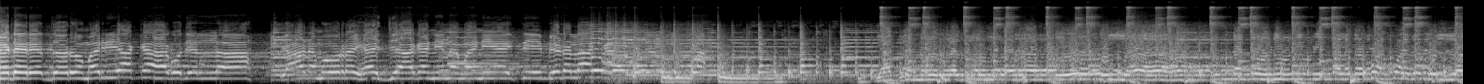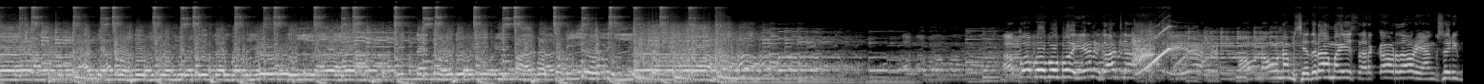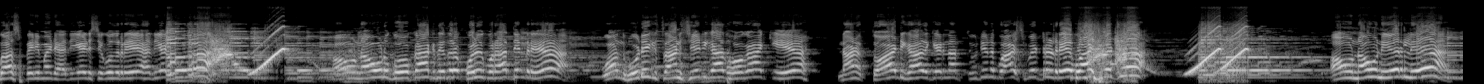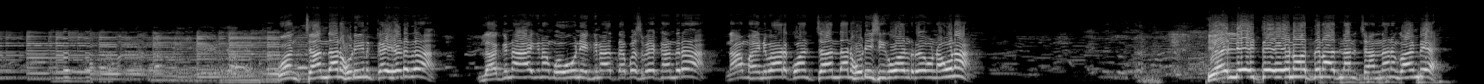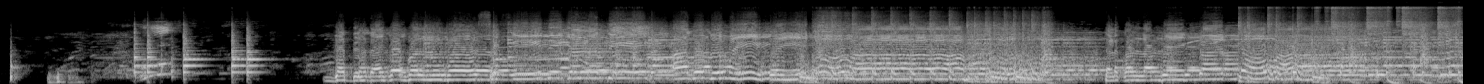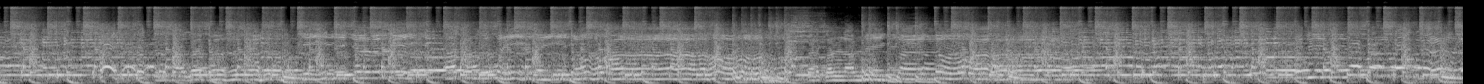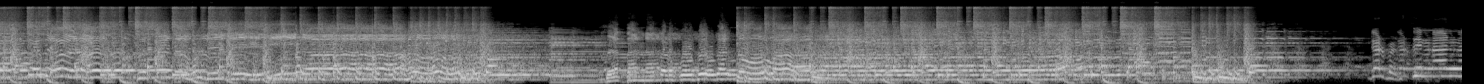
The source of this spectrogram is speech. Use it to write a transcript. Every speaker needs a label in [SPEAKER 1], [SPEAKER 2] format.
[SPEAKER 1] ಮೆಡರಿದ್ದರು ಮರಿಯಾಕ ಆಗುದಿಲ್ಲ. ಯಾಡ ಮೂರ ಹೆಜ್ಜಾಗ ನಿನ್ನ ಮನೆ ಐತಿ ಬಿಡಲಾಕ ಆಗುದಿಲ್ಲ.
[SPEAKER 2] ಯಾಕ ನಿನ್ನ ನೋಡಿ ನನಗ ಯಾಕ ನೋಡಿ ನಿನ್ನ ನೋಡಿ ಮಾಡ
[SPEAKER 1] ಅಬ್ಬಬ್ಬಬ್ಬ ಏನ್ ಗಾದ್ಲ ಅವ್ ನಮ್ಮ ಸಿದ್ದರಾಮಯ್ಯ ಸರ್ಕಾರದವ್ರು ಹೆಂಗಸರಿಗೆ ಬಾಸ್ ಪೇರಿ ಮಾಡಿ ಹದಿಗೇಡಿ ಸಿಗುದ್ರಿ? ಹದಿಗೇಡಿ ಸಿಗುದ್ರ? ಅವ್ ನಾವು ಗೋಕಾಕ್ದಿದ್ರ ಕೊಳಿ ಬರಾತೀನ್ರಿ. ಒಂದ್ ಹುಡುಗಿ ಸಣ್ಣ ಸೀಟಿಗೆ ಆದ್ ಹೋಗಾಕಿ ನಾನು ತೋಟಿಗೆ ಆದ ಕೇಳಿ ನಾನು ತುಟಿನ ಬಾಯ್ಸ್ ಬಿಟ್ರಿ ಬಾಯ್ಸ್ ಬಿಟ್ರ ಅವ್ ನಾವು ಇರ್ಲಿ ಒಂದ್ ಚಂದನ ಹುಡುಗಿನ ಕೈ ಹಿಡ್ದ ಲಗ್ನ ಆಗಿ ನಮ್ಮ ಅವ್ನ ಯಜ್ಞ ತಪಸ್ಬೇಕಂದ್ರ ನಮ್ಮ ಹನಿವಾರಕ್ಕೆ ಒಂದ್ ಚಂದನ ಹುಡಿ ಸಿಗವಲ್ರಿ ಅವ್ನ ಅವನ ಎಲ್ಲಿ ಐತೆ ಏನು ಅಂತ ಅದ್ ನನ್ನ ಚಂದನ ಗೊಂಬೆ.
[SPEAKER 2] ಗದ್ದದಾಗ ಬಲ್ದ ಗಳತಿ, ಆಗುದು ಮೈ ಕೈ ನೋವ.
[SPEAKER 3] ಗಡ್ಬಡಿಸಿ ನನ್ನ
